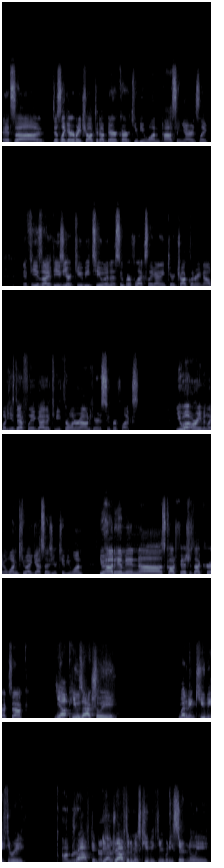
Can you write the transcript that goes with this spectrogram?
it's uh just like everybody chalked it up. Derek Carr QB one passing yards. Like if he's uh, if he's your QB two in a super flex league, I think you're chuckling right now. But he's definitely a guy that can be thrown around here in a super flex. You uh, or even like a one Q, I guess, as your QB one. You had him in uh Scott Fish. Is that correct, Zach? Yeah, he was actually might have been QB three. Drafted, yeah, drafted him as QB three, but he's certainly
